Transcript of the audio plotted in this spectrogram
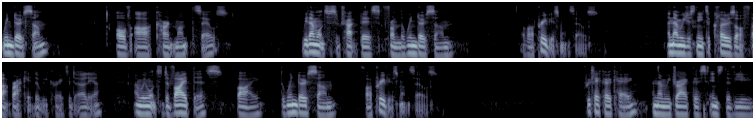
window sum of our current month sales, we then want to subtract this from the window sum of our previous month sales. And then we just need to close off that bracket that we created earlier. And we want to divide this by the window sum of our previous month sales. If we click OK, and then we drag this into the view,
